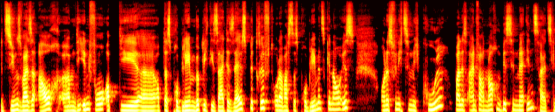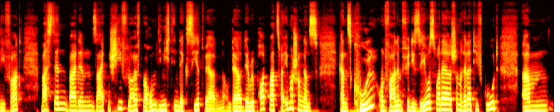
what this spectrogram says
beziehungsweise auch ähm, die Info, ob die, äh, ob das Problem wirklich die Seite selbst betrifft oder was das Problem jetzt genau ist. Und das finde ich ziemlich cool, weil es einfach noch ein bisschen mehr Insights liefert, was denn bei den Seiten schief läuft, warum die nicht indexiert werden. Und der, der Report war zwar immer schon ganz, ganz cool und vor allem für die SEOs war der schon relativ gut. Ähm,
